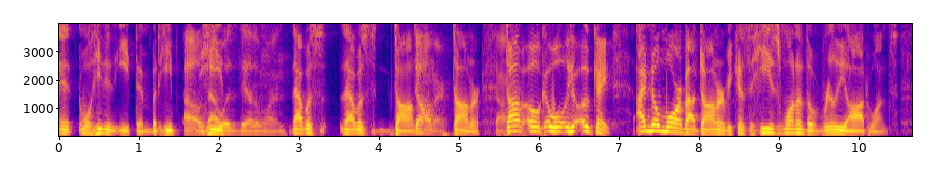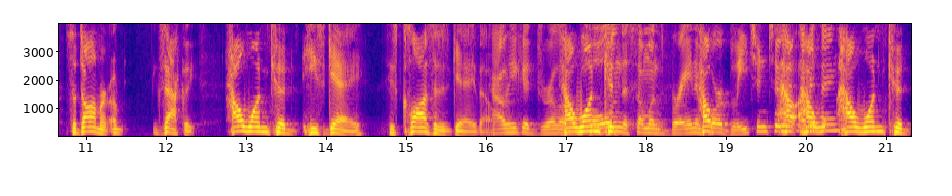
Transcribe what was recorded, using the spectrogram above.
And, well, he didn't eat them, but he. Oh, he, that was the other one. that was that was Dahmer. Dahmer. Dahmer. Dahmer. Dahmer. Okay. Well, okay. I know more about Dahmer because he's one of the really odd ones. So Dahmer, um, exactly how one could. He's gay. He's closeted gay though. How he could drill a How one hole could- into someone's brain and how- pour bleach into how it. And how everything? how one could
